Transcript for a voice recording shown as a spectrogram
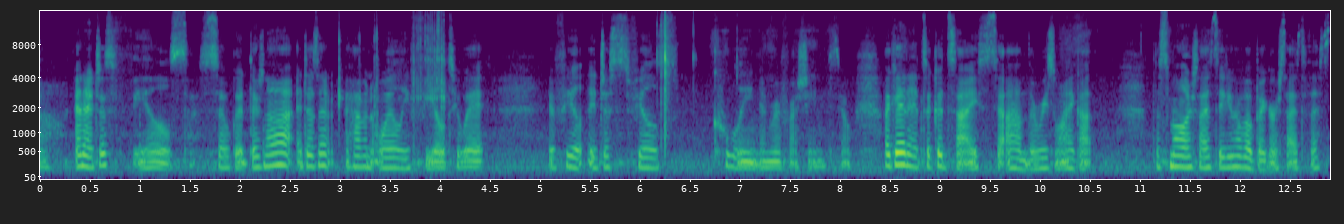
Oh, and it just feels so good. There's not, it doesn't have an oily feel to it. It feel, it just feels cooling and refreshing. So again, it's a good size. Um, the reason why I got the smaller size, they do have a bigger size of this,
